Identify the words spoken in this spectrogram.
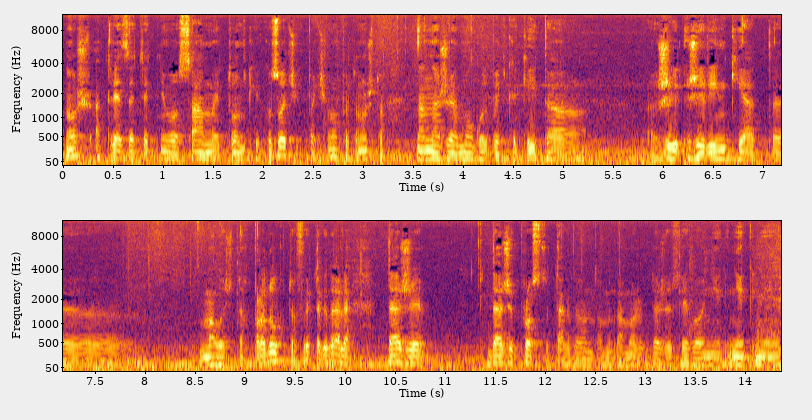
нож, отрезать от него самый тонкий кусочек. Почему? Потому что на ноже могут быть какие-то жиринки от э, молочных продуктов и так далее. Даже даже просто так, да, он там, да, может, даже если его не, не, не,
